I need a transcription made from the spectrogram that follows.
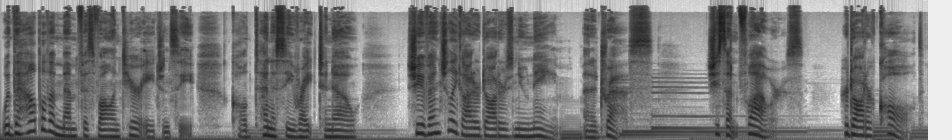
With the help of a Memphis volunteer agency called Tennessee Right to Know, she eventually got her daughter's new name and address. She sent flowers. Her daughter called.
